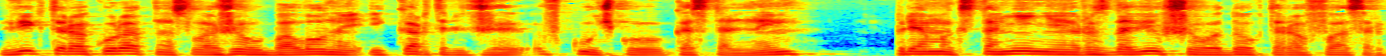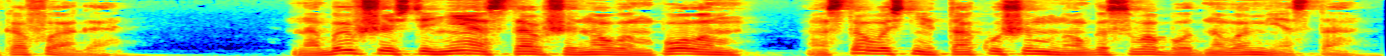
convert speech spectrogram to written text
Виктор аккуратно сложил баллоны и картриджи в кучку к остальным – прямо к станине раздавившего доктора Фа саркофага. На бывшей стене, оставшей новым полом, осталось не так уж и много свободного места.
